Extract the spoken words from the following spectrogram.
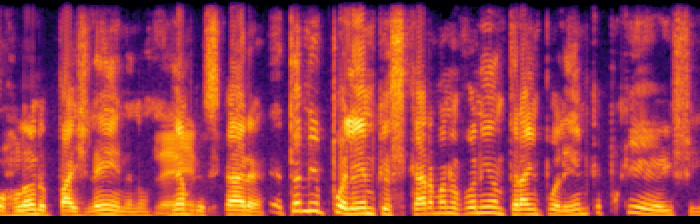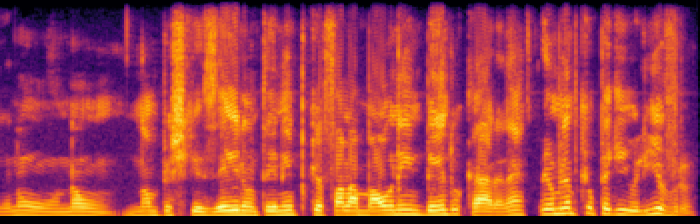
Orlando Paz Leme? Não lembro. lembra desse cara? É até meio polêmico esse cara, mas não vou nem entrar em polêmica, porque, enfim, eu não, não, não pesquisei, não tem nem por que falar mal nem bem do cara, né? Eu me lembro que eu peguei o livro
